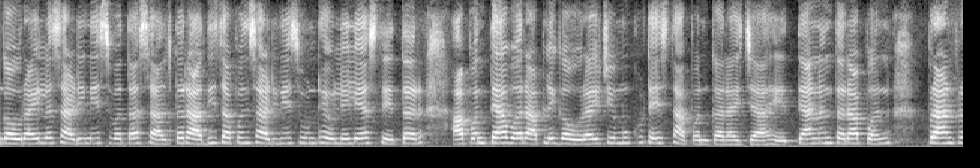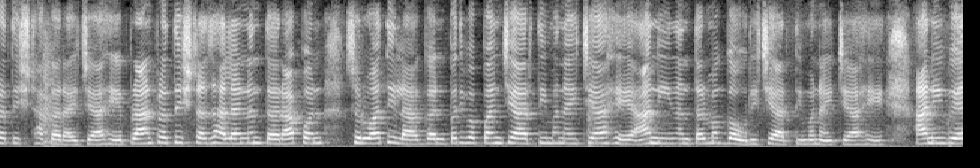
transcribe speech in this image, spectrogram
गौराईला साडी नेसवत असाल तर आधीच आपण साडी नेसवून ठेवलेली असते तर आपण त्यावर आपले गौराईचे मुखवटे स्थापन करायचे आहेत. त्यानंतर आपण प्राणप्रतिष्ठा करायची आहे. प्राणप्रतिष्ठा झाल्यानंतर आपण सुरुवातीला गणपती बाप्पांची आरती म्हणायची आहे आणि नंतर मग गौरीची आरती म्हणायची आहे. आणि वे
